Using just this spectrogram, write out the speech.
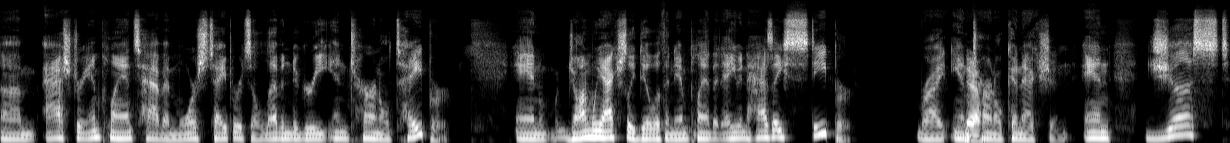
um, astra implants have a morse taper. It's 11 degree internal taper. And Jon we actually deal with an implant that even has a steeper right internal connection. And just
